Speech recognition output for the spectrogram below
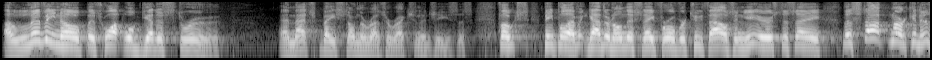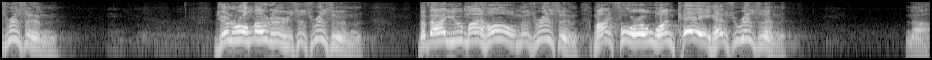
A living hope is what will get us through. And that's based on the resurrection of Jesus. Folks, people haven't gathered on this day for over 2,000 years to say, the stock market has risen. General Motors has risen. The value of my home has risen. My 401k has risen. No.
